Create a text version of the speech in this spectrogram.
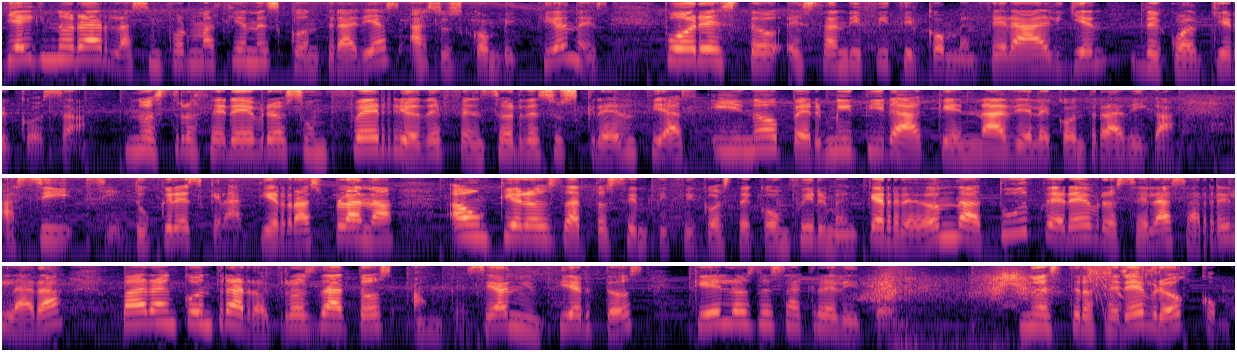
y a ignorar las informaciones contrarias a sus convicciones. Por esto es tan difícil convencer a alguien de cualquier cosa. Nuestro cerebro es un férreo defensor de sus creencias y no permitirá que nadie le contradiga. Así, si tú crees que la Tierra es plana, aunque los datos científicos te confirmen que es redonda, tu cerebro se las arreglará para encontrar otros datos, aunque sean inciertos, que los desacrediten. Nuestro cerebro, como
